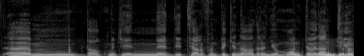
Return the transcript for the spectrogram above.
ehm um, dalk moet jy net die telefoon bietjie nader aan jou mond hou dan jy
